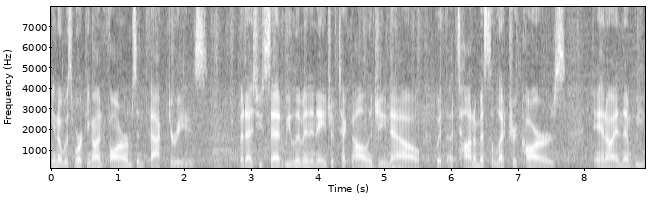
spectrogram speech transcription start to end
you know, was working on farms and factories. But as you said, we live in an age of technology now with autonomous electric cars, you know, and then we,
